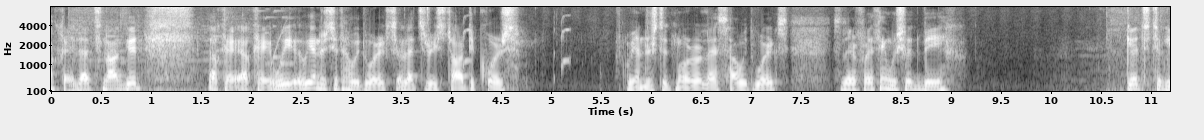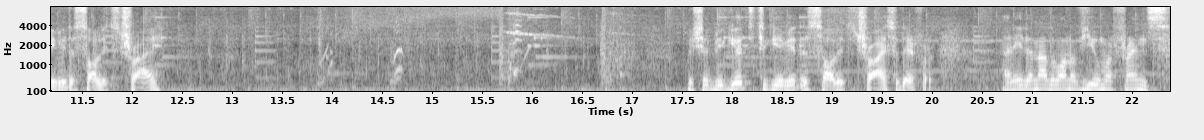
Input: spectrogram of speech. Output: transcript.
Okay, that's not good. Okay, okay, we, we understood how it works. Let's restart the course. We understood more or less how it works. So therefore, I think we should be good to give it a solid try. We should be good to give it a solid try. So therefore, I need another one of you, my friends.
